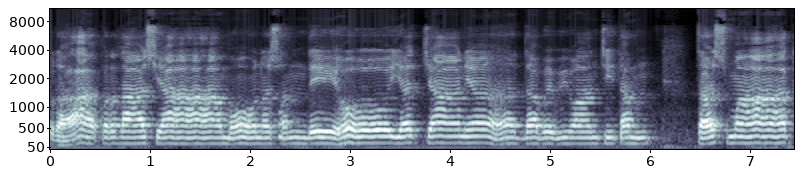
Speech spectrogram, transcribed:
प्रदास्यामो न सन्देहो यच्चान्यदभिवाञ्छितम्। तस्मात्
